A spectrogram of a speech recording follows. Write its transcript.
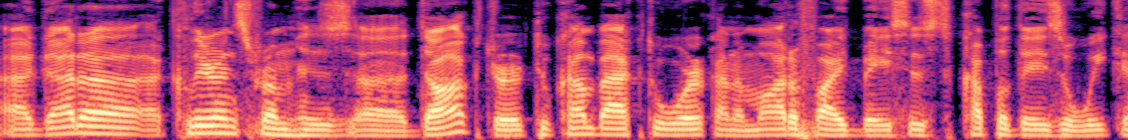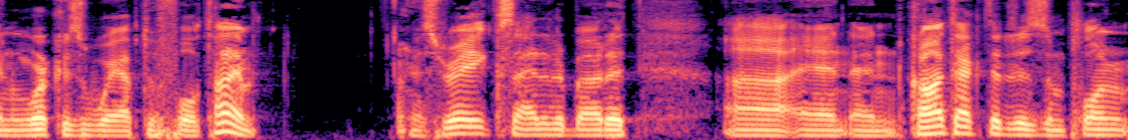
uh, got a, a, clearance from his uh, doctor to come back to work on a modified basis, a couple days a week, and work his way up to full time. I was very excited about it uh, and, and contacted his employ-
